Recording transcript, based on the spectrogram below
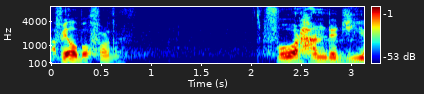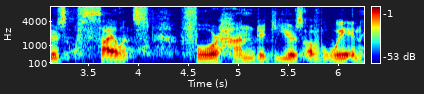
available for them. 400 years of silence, 400 years of waiting,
